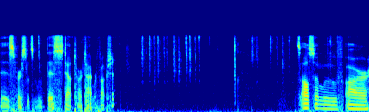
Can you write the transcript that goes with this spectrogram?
is first let's move this down to our timer function. Let's also move our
